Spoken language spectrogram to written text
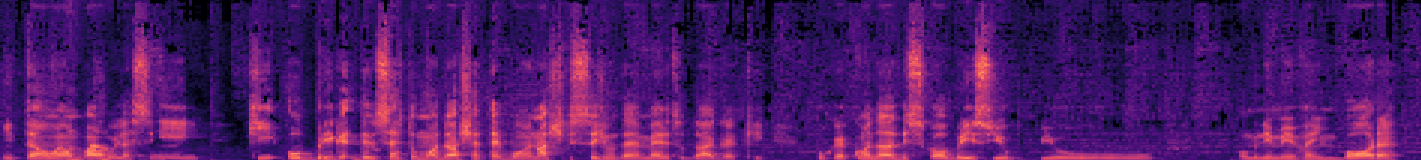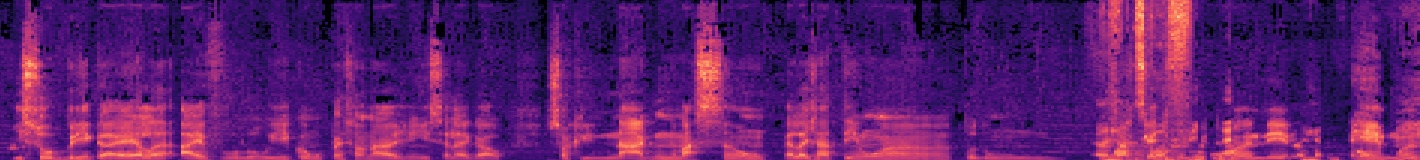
Então é um Total. bagulho assim, que obriga, de certo modo eu acho até bom. Eu não acho que seja um demérito da HQ, porque quando ela descobre isso e o, e o Omni-Man vai embora, isso obriga ela a evoluir como personagem, isso é legal. Só que na animação, ela já tem uma, todo um, Ela já desconfia, muito né? maneiro. Ela já É, mano.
